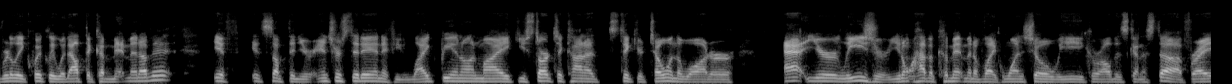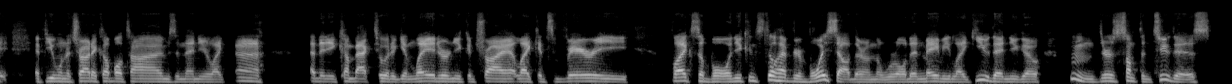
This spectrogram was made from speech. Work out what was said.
really quickly without the commitment of it if it's something you're interested in, if you like being on mic, you start to kind of stick your toe in the water at your leisure. You don't have a commitment of like one show a week or all this kind of stuff, right? If you want to try it a couple times and then you're like, eh, and then you come back to it again later and you can try it, like it's very flexible and you can still have your voice out there in the world. And maybe like you, then you go, hmm, there's something to this.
